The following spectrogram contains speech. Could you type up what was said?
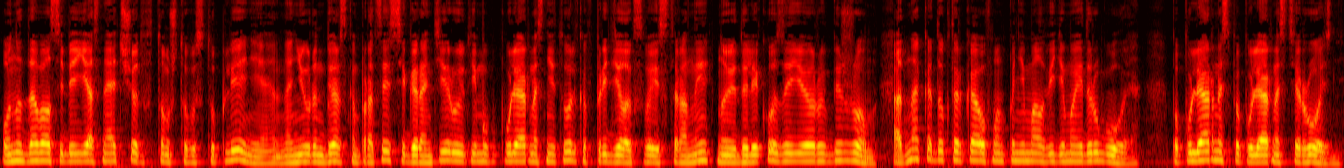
Он отдавал себе ясный отчет в том, что выступление на Нюрнбергском процессе гарантирует ему популярность не только в пределах своей страны, но и далеко за ее рубежом. Однако доктор Кауфман понимал, видимо, и другое. Популярность популярности рознь.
